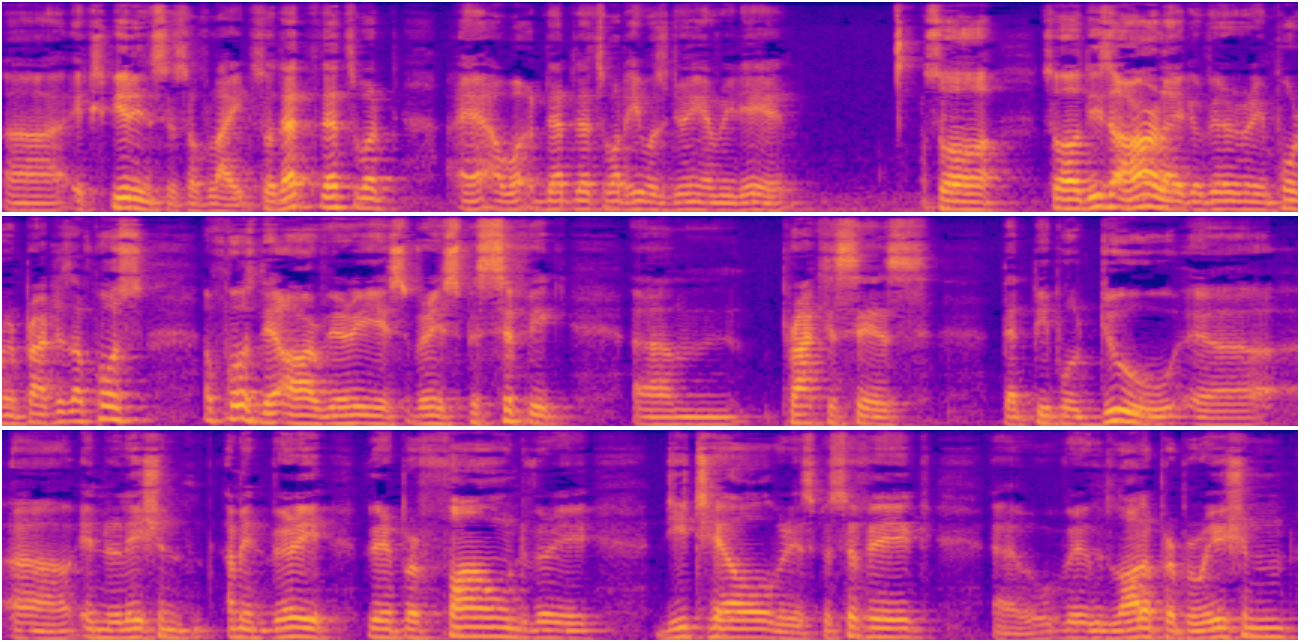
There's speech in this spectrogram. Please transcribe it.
uh, experiences of light. So that that's what uh, that that's what he was doing every day. So so these are like a very very important practice. Of course, of course, there are various very specific um, practices that people do uh, uh, in relation. I mean, very very profound, very detailed, very specific, uh, with a lot of preparation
